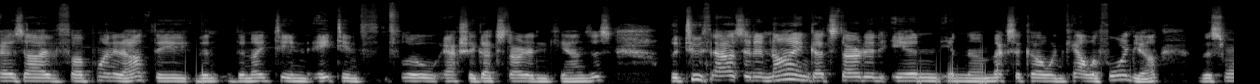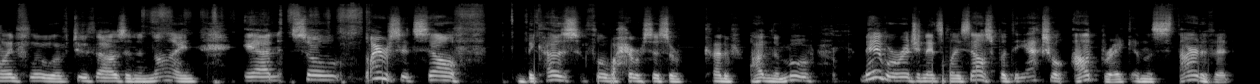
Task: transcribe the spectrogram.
as I've uh, pointed out, the, the the 1918 flu actually got started in Kansas. The 2009 got started in in uh, Mexico and California. The swine flu of 2009, and so virus itself, because flu viruses are kind of on the move, may have originated someplace else, but the actual outbreak and the start of it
